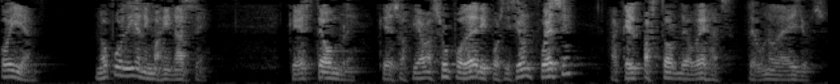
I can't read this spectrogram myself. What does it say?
oían. No podían imaginarse que este hombre que desafiaba su poder y posición fuese aquel pastor de ovejas de uno de ellos.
